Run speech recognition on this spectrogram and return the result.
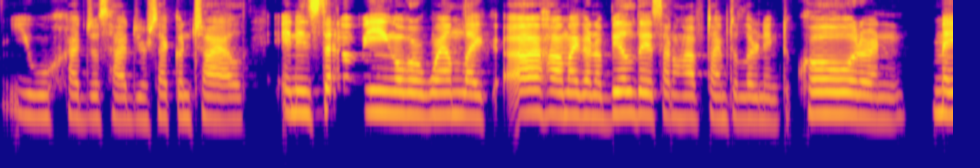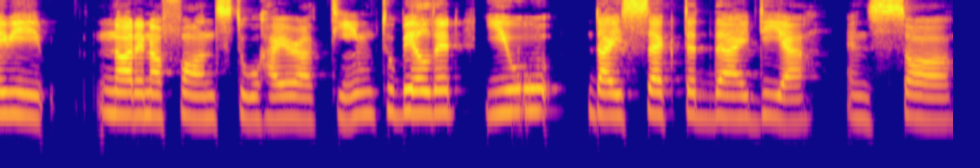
you had just had your second child. And instead of being overwhelmed, like, oh, how am I going to build this? I don't have time to learning to code and maybe not enough funds to hire a team to build it. You dissected the idea and saw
